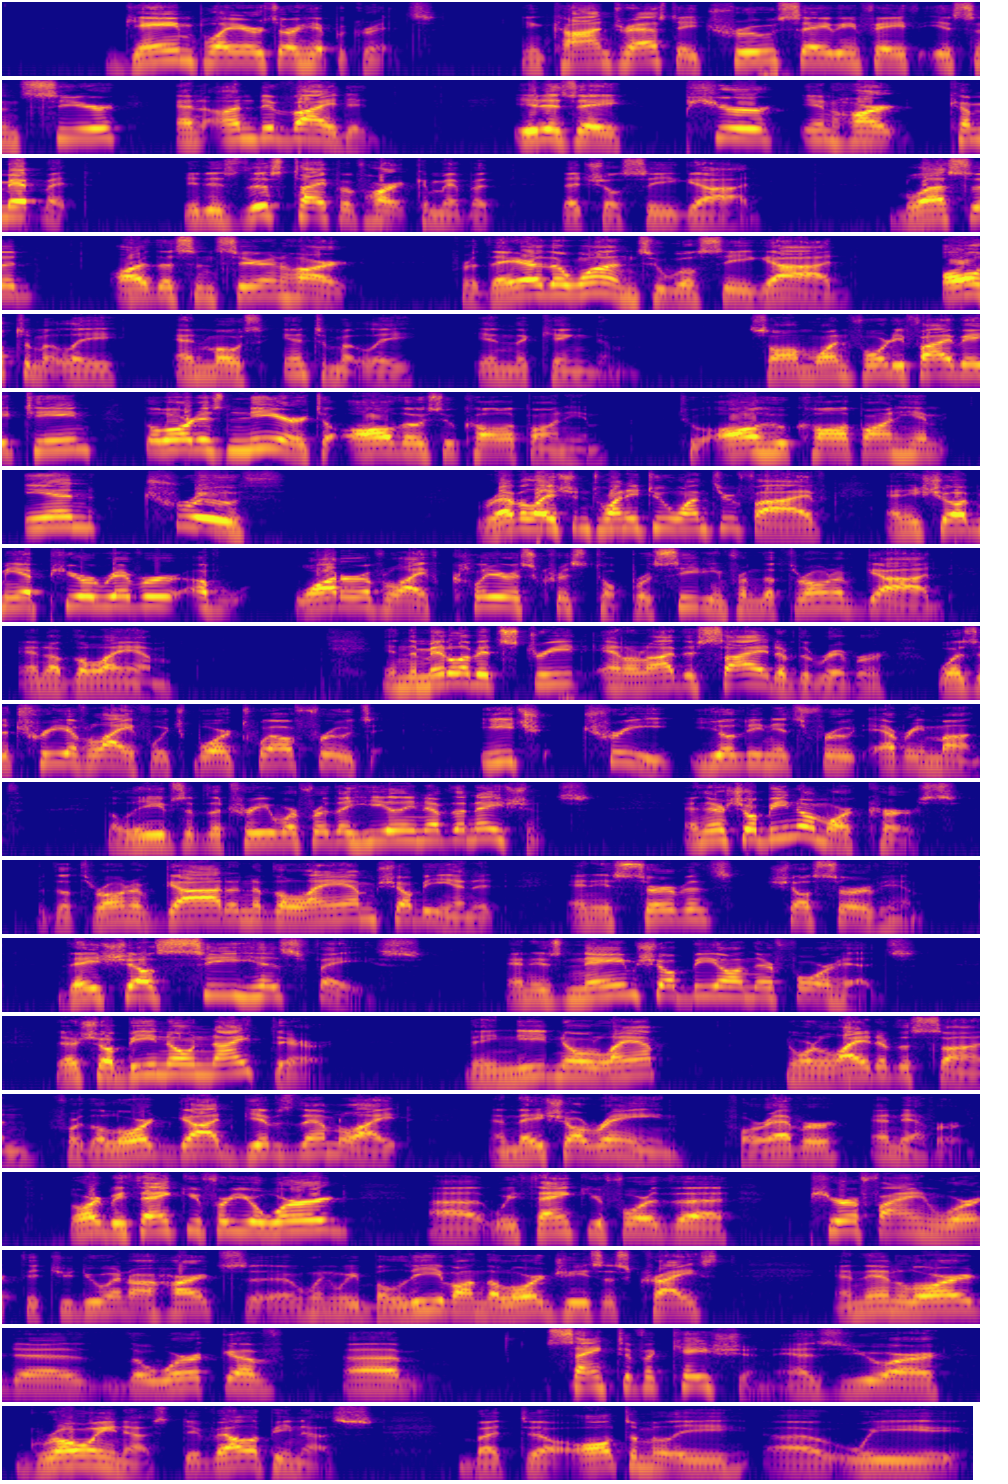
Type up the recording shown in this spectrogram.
Game players are hypocrites. In contrast, a true saving faith is sincere and undivided. It is a pure in heart commitment. It is this type of heart commitment that shall see God. Blessed are the sincere in heart, for they are the ones who will see God ultimately and most intimately in the kingdom. Psalm 145:18 The Lord is near to all those who call upon him, to all who call upon him in truth. Revelation 22 1 through 5 And he showed me a pure river of water of life, clear as crystal, proceeding from the throne of God and of the Lamb. In the middle of its street and on either side of the river was a tree of life which bore twelve fruits, each tree yielding its fruit every month. The leaves of the tree were for the healing of the nations. And there shall be no more curse, but the throne of God and of the Lamb shall be in it, and his servants shall serve him. They shall see his face, and his name shall be on their foreheads. There shall be no night there. They need no lamp nor light of the sun, for the Lord God gives them light, and they shall reign forever and ever. Lord, we thank you for your word. Uh, we thank you for the purifying work that you do in our hearts uh, when we believe on the Lord Jesus Christ. And then, Lord, uh, the work of uh, sanctification as you are growing us, developing us. But uh, ultimately, uh, we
